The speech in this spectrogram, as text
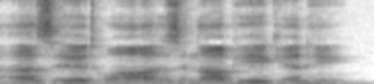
as it was in the beginning,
